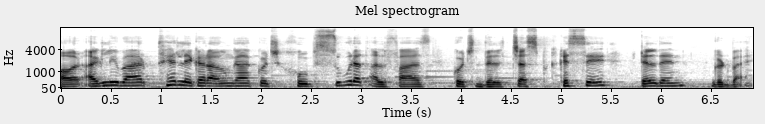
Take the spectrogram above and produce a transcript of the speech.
और अगली बार फिर लेकर आऊँगा कुछ खूबसूरत अल्फाज, कुछ दिलचस्प किस्से. टिल देन गुड बाय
